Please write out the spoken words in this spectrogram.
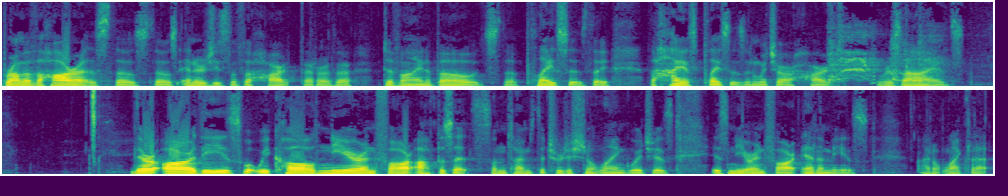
Brahmaviharas, those, those energies of the heart that are the divine abodes, the places, the, the highest places in which our heart resides. There are these, what we call near and far opposites. Sometimes the traditional language is, is near and far enemies. I don't like that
